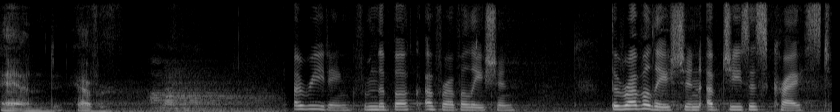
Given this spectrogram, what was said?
and ever. Amen. A reading from the book of Revelation the revelation of Jesus Christ,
